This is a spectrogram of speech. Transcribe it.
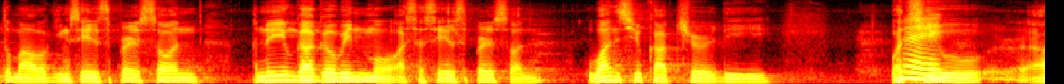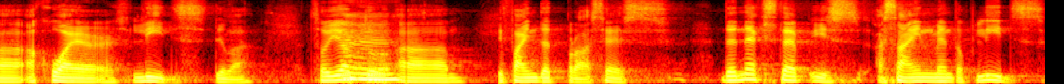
tumawag yung salesperson, ano yung gagawin mo as a salesperson once you capture the once Right. you uh, acquire leads, di ba? So you have to um, define that process. The next step is assignment of leads.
